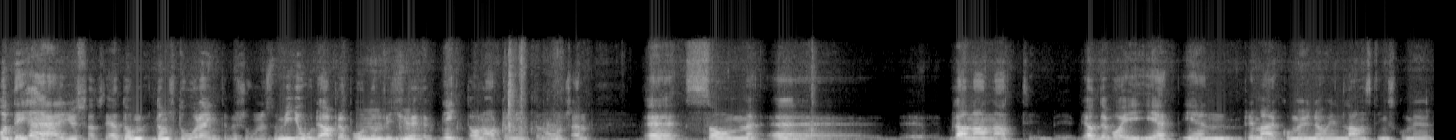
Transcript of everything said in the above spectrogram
Och det är ju så att säga de, de stora interventioner som vi gjorde apropå Mm, då för 20, 19, 18, 19 år sedan. Eh, som eh, bland annat, ja det var i, ett, i en primärkommun och i en landstingskommun.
